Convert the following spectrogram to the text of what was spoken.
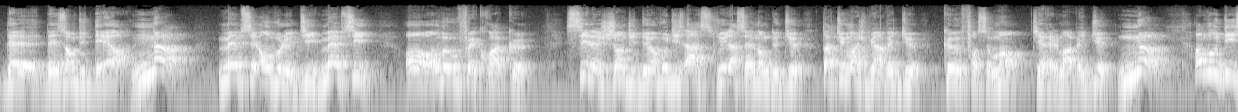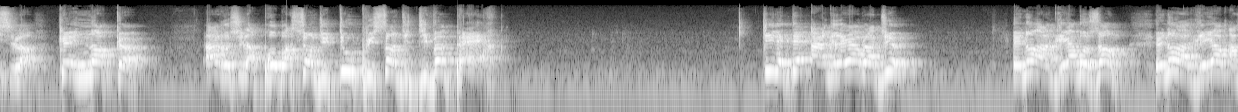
des, hommes du dehors. Non Même si on vous le dit, même si on veut vous faire croire que si les gens du dehors vous disent, ah, celui-là c'est un homme de Dieu, toi tu marches bien avec Dieu, que forcément tu es réellement avec Dieu. Non On vous dit cela, qu'Enoch a reçu l'approbation du Tout-Puissant, du Divin Père. Qu'il était agréable à Dieu. Et non agréable aux hommes. Et non agréable à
